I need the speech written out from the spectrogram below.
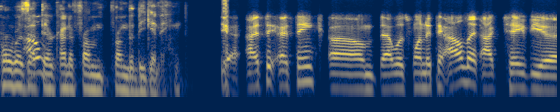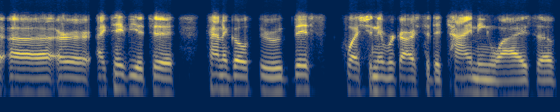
or was that there kind of from from the beginning? Yeah, I think I think um, that was one of the things. I'll let Octavia uh, or Octavia to kind of go through this question in regards to the timing wise of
